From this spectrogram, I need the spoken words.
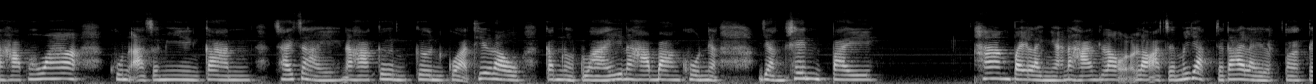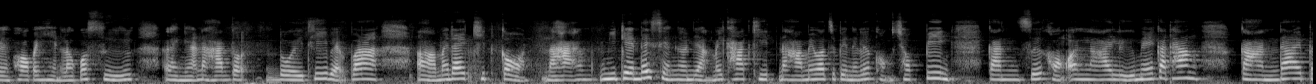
นะคะ เพราะว่าคุณอาจจะมีการใช้จ่ายนะคะ เกินเกินกว่าที่เรากำหนดไว้นะคะ บางคนเนี่ยอย่างเช่นไป ห้างไปอะไรเงี้ยนะคะ เราเราอาจจะไม่อยากจะได้อะไรหรอแต่พอไปเห็นเราก็ซื้ออะไรเงี้ยนะคะโดยโดยที่แบบว่าไม่ได้คิดก่อนนะคะ มีเกณฑ์ได้เสียเงินอย่างไม่คาดคิดนะคะ ไม่ว่าจะเป็นในเรื่องของช้อปปิ้งการซื้อของออนไลน์ หรือแม้กระทั่งการได้ไป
